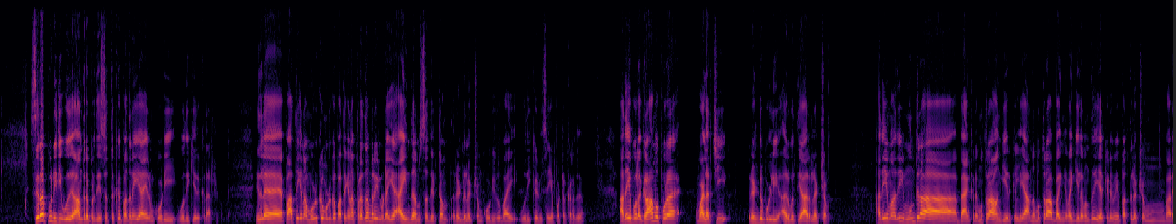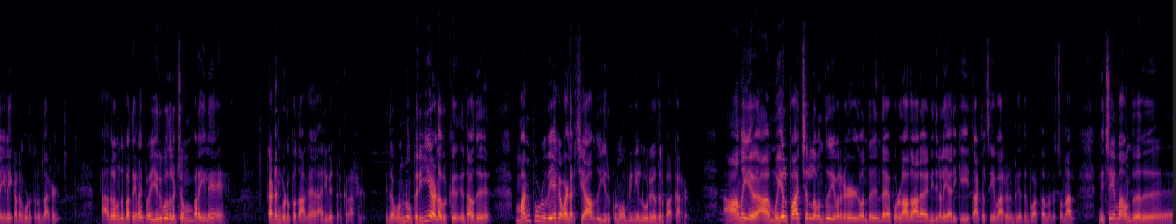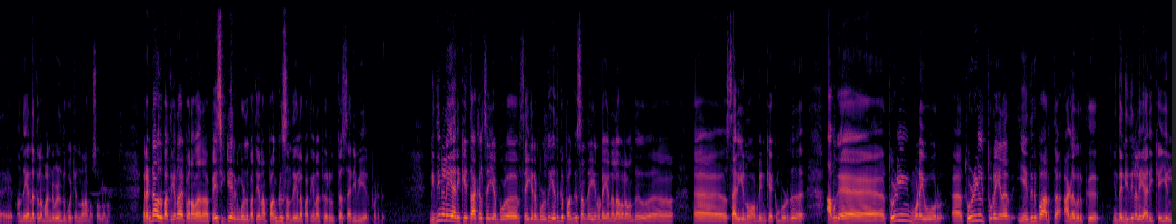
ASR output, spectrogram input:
சிறப்பு நிதி உ- ஆந்திர பிரதேசத்துக்கு பதினையாயிரம் கோடி ஒதுக்கி இருக்கிறார்கள் இதில் பார்த்தீங்கன்னா முழுக்க முழுக்க பார்த்தீங்கன்னா பிரதமரினுடைய ஐந்து அம்ச திட்டம் ரெண்டு லட்சம் கோடி ரூபாய் ஒதுக்கீடு செய்யப்பட்டிருக்கிறது. அதே போல் கிராமப்புற வளர்ச்சி ரெண்டு புள்ளி அறுபத்தி ஆறு லட்சம். அதே மாதிரி முந்திரா பேங்க்கில் முத்ரா வங்கி இருக்கு இல்லையா? அந்த முத்ரா வங்கி வங்கியில் வந்து ஏற்கனவே பத்து லட்சம் வரையிலே கடன் கொடுத்திருந்தார்கள். அதில் வந்து பார்த்திங்கன்னா இப்போ இருபது லட்சம் வரையிலே கடன் கொடுப்பதாக அறிவித்திருக்கிறார்கள். இதில் ஒன்றும் பெரிய அளவுக்கு ஏதாவது மண்புழு வேக வளர்ச்சியாவது இருக்கணும் அப்படின்னு எல்லோரும் எதிர்பார்க்கார்கள். ஆமை முயல் பாய்ச்சலில் வந்து இவர்கள் வந்து இந்த பொருளாதார நிதிநிலை அறிக்கையை தாக்கல் செய்வார்கள் என்று எதிர்பார்த்தோம் என்று சொன்னால் நிச்சயமாக வந்து அது அந்த எண்ணத்தில் மண் விழுந்து போச்சுன்னு தான் நம்ம சொல்லணும். ரெண்டாவது பார்த்திங்கன்னா இப்போ நம்ம பேசிக்கிட்டே இருக்கும்பொழுது பார்த்தீங்கன்னா பங்கு சந்தையில் பார்த்தீங்கன்னா பெருத்த சரிவு ஏற்படுது. நிதிநிலை அறிக்கை தாக்கல் செய்ய செய்கிற பொழுது எதுக்கு பங்கு சந்தையினுடைய நிலவரம் வந்து சரியணும் அப்படின்னு கேட்கும்பொழுது அவங்க தொழில் முனைவோர் தொழில்துறையினர் தொழில் துறையினர் எதிர்பார்த்த அளவிற்கு இந்த நிதிநிலை அறிக்கையில்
